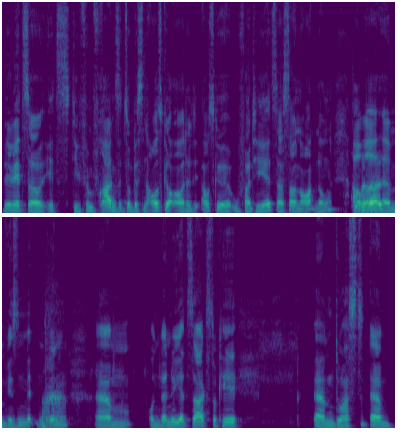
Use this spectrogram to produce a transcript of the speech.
wenn wir jetzt so, jetzt die fünf Fragen sind so ein bisschen ausgeordnet, ausgeufert hier jetzt, das ist auch in Ordnung. aber ähm, wir sind mittendrin. ähm, und wenn du jetzt sagst, okay, ähm, du hast, ähm,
